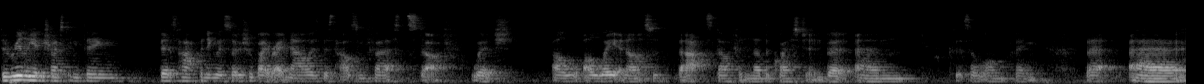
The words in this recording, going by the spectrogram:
the really interesting thing that's happening with Social Bite right now is this housing first stuff, which I'll, I'll wait and answer that stuff in another question, but because it's a long thing. But uh,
